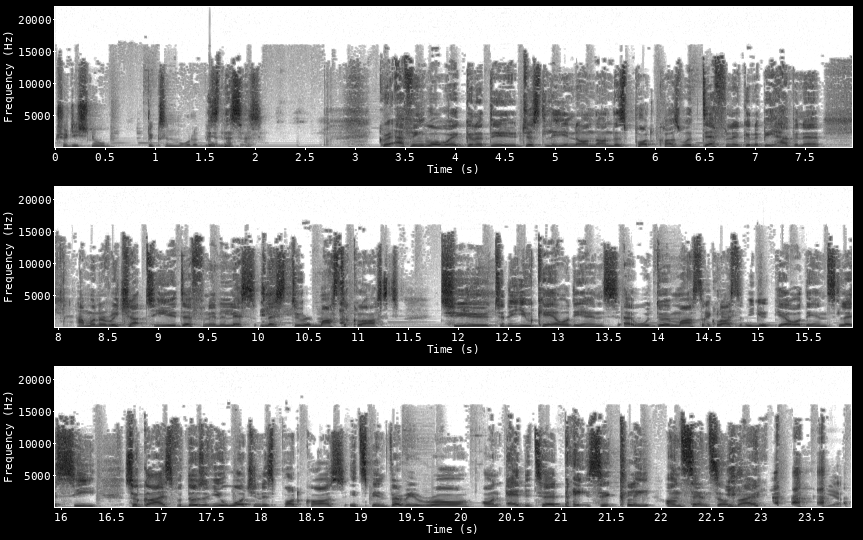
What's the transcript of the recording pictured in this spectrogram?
traditional bricks and mortar businesses. businesses. Great. I think what we're going to do, just leading on on this podcast, we're definitely going to be having a, I'm going to reach out to you. Definitely let's, let's do a masterclass to to the UK audience. Uh, we'll do a masterclass okay. to the UK audience. Let's see. So, guys, for those of you watching this podcast, it's been very raw, unedited, basically uncensored, right? yep.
